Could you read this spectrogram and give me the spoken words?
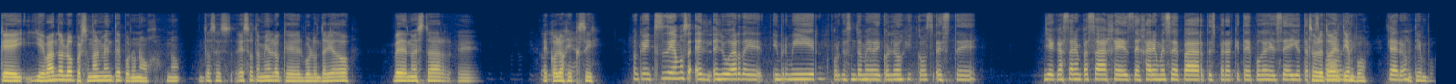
que llevándolo personalmente por una hoja, ¿no? Entonces, eso también lo que el voluntariado ve de no estar ecológico, sí. Ok, entonces digamos, en lugar de imprimir, porque es un tema de ecológicos, este, gastar en pasajes, dejar en mesa de parte, esperar que te pongan el sello, te Sobre todo el tiempo. Claro. El tiempo.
